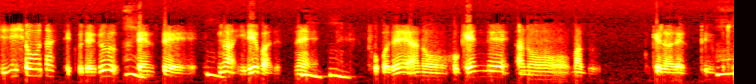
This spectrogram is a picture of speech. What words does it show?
示書を出してくれる先生がいればですね、うんうんそこであの保険であのまず受けられるということです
